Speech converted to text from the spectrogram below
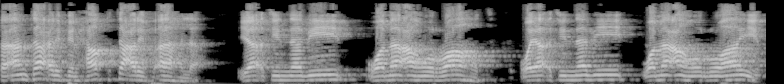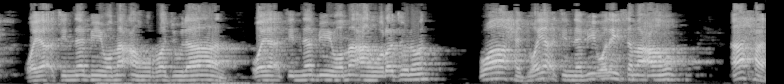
فأن تعرف الحق تعرف أهله يأتي النبي ومعه الراهط ويأتي النبي ومعه الرهيط ويأتي النبي ومعه الرجلان ويأتي النبي ومعه رجل واحد ويأتي النبي وليس معه أحد.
